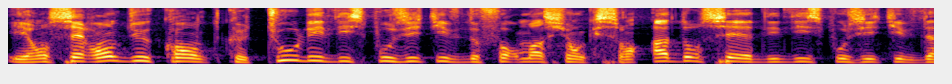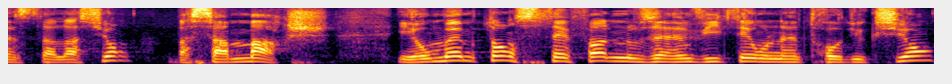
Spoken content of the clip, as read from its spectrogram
Et on s'est rendu compte que tous les dispositifs de formation qui sont adossés à des dispositifs d'installation, bah, ça marche. Et en même temps, Stéphane nous a invités en introduction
